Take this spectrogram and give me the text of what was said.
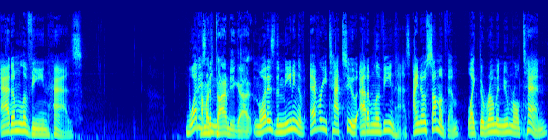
Adam Levine has? What is How much the, time do you got? What is the meaning of every tattoo Adam Levine has? I know some of them, like the Roman numeral 10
